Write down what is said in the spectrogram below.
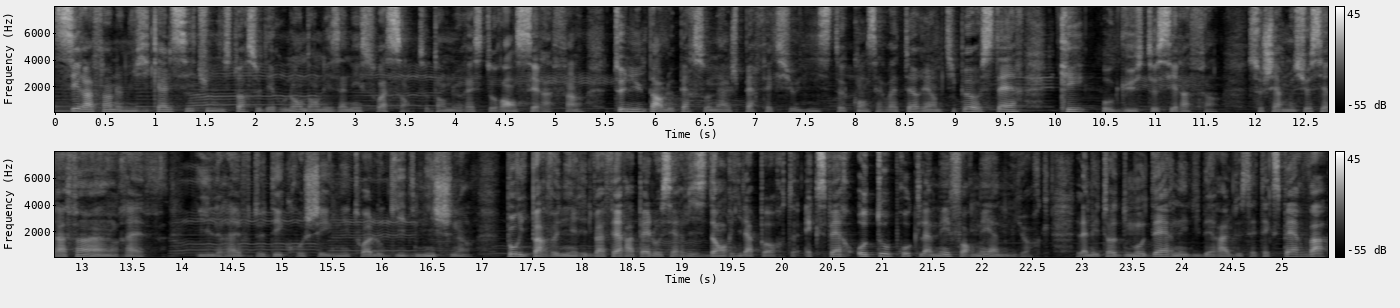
Séraphin le musical, c'est une histoire se déroulant dans les années 60, dans le restaurant Séraphin, tenu par le personnage perfectionniste, conservateur et un petit peu austère qu'est Auguste Séraphin. Ce cher monsieur Séraphin a un rêve. Il rêve de décrocher une étoile au guide Michelin. Pour y parvenir, il va faire appel au service d'Henri Laporte, expert autoproclamé formé à New York. La méthode moderne et libérale de cet expert va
